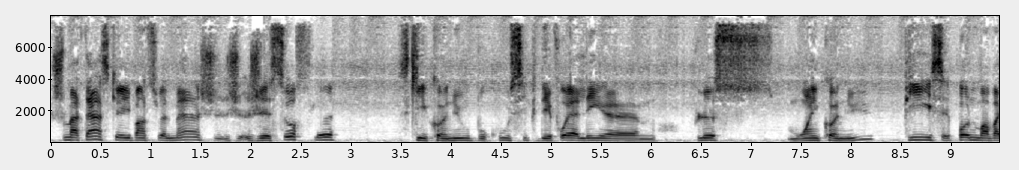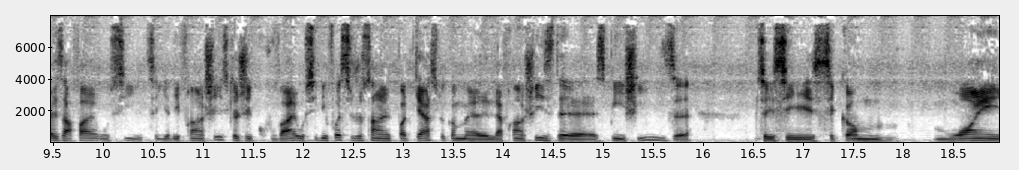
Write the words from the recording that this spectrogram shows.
je m'attends à ce qu'éventuellement j'essouffle ce qui est connu beaucoup aussi, puis des fois aller euh, plus moins connu. Puis c'est pas une mauvaise affaire aussi. Il y a des franchises que j'ai couvert aussi. Des fois, c'est juste un podcast comme euh, la franchise de Species. sais c'est comme moins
